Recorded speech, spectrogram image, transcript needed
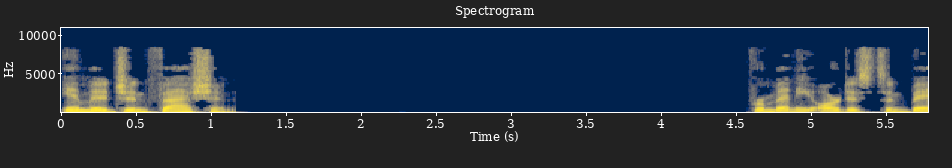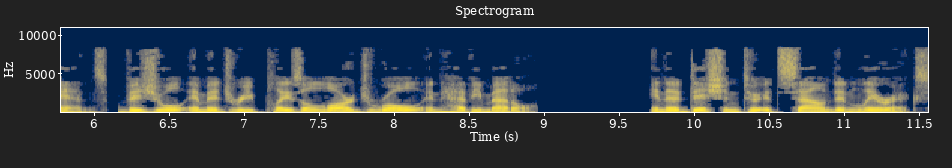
Image and fashion For many artists and bands, visual imagery plays a large role in heavy metal. In addition to its sound and lyrics,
